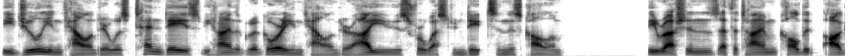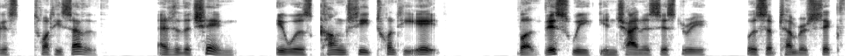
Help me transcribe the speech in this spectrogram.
the Julian calendar was 10 days behind the Gregorian calendar I use for Western dates in this column. The Russians at the time called it August 27th, and to the Qing, it was Kangxi 28. But this week in China's history was September 6,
